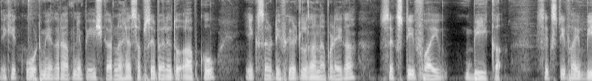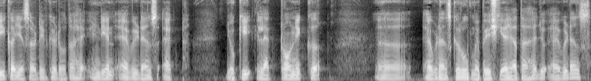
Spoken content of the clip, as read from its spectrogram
देखिए, कोर्ट में अगर आपने पेश करना है, सबसे पहले तो आपको एक सर्टिफिकेट लगाना पड़ेगा 65 बी का। 65 बी का ये सर्टिफिकेट होता है इंडियन एविडेंस एक्ट, जो कि इलेक्ट्रॉनिक एविडेंस के रूप में पेश किया जाता है। जो एविडेंस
